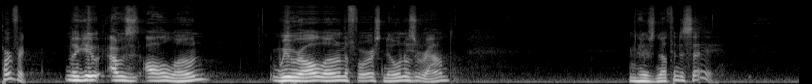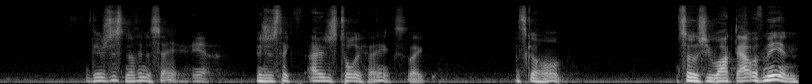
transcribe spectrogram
perfect. Like it, I was all alone. We were all alone in the forest. No one was around. And there's nothing to say. There's just nothing to say. Yeah. It's just like I was just totally thanks. Like, let's go home. So she walked out with me, and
